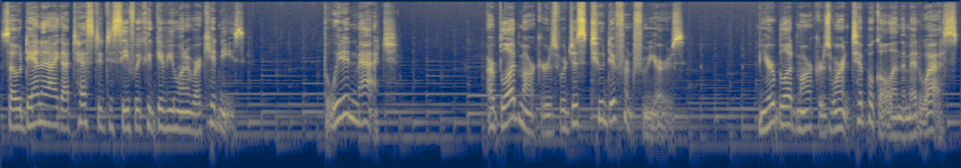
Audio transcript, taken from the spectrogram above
So Dan and I got tested to see if we could give you one of our kidneys. But we didn't match. Our blood markers were just too different from yours. Your blood markers weren't typical in the Midwest.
